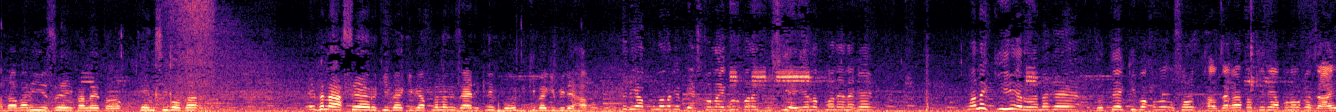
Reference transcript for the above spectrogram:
আদাবাৰী আছে এইফালে ধৰক ফেঞ্চি বজাৰ। এইফালে আছে আৰু কিবা কিবি। আপোনালোকে যাই থাকিলে বহুত কিবা কিবি দেখা পাব। যদি আপোনালোকে ব্যস্ত লাইফৰ পৰা গুচি আহি অলপমান এনেকৈ মানে কি আৰু এনেকৈ য'তে কিবা ক'ব ওচৰত ভাল জেগা এটাত যদি আপোনালোকে যায়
